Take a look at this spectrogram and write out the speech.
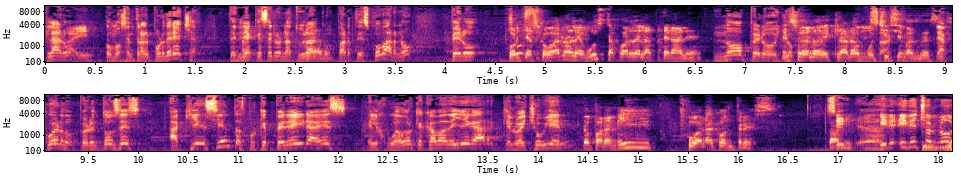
claro, Ahí. como central por derecha. Tendría que ser lo natural Claro. con parte Escobar, ¿no? Pero Porque a Escobar no le gusta jugar de lateral, ¿eh? No, pero yo. Eso lo he declarado Exacto. muchísimas veces. De acuerdo, pero entonces, ¿a quién sientas? Porque Pereira es el jugador que acaba de llegar, que lo ha hecho bien. No, para mí jugará con tres. Sí, y de, y de hecho Y no,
